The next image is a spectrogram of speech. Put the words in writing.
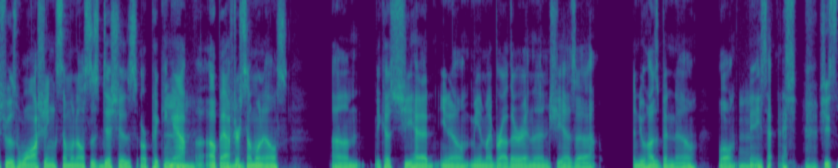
she was washing someone else's dishes or picking Mhm. ap- up after Mhm. someone else, um, because she had you know me and my brother, and then she has a a new husband now. Well, Mm. he's she's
